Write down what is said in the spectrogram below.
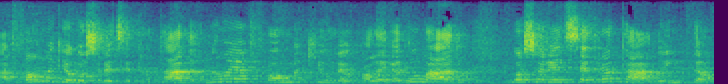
A forma que eu gostaria de ser tratada não é a forma que o meu colega do lado gostaria de ser tratado. Então,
